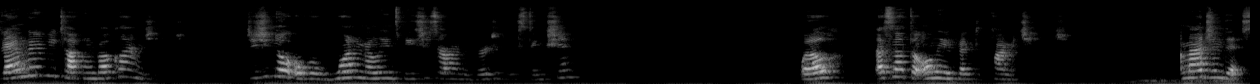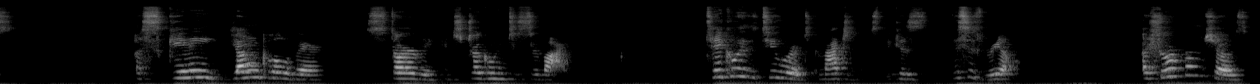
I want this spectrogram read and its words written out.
Today I'm going to be talking about climate change. Did you know over 1 million species are on the verge of extinction? Well, that's not the only effect of climate change. Imagine this a skinny young polar bear starving and struggling to survive. Take away the two words imagine this because this is real. A short film shows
